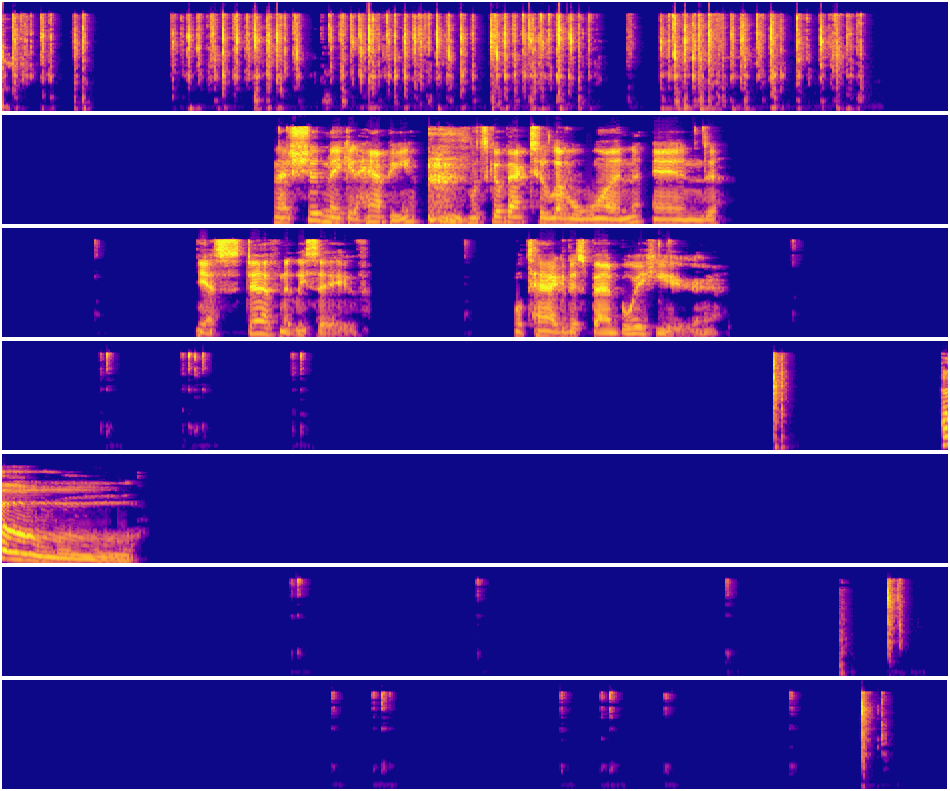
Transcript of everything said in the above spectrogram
that should make it happy. Let's go back to level one and yes, definitely save. We'll tag this bad boy here. Ho!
